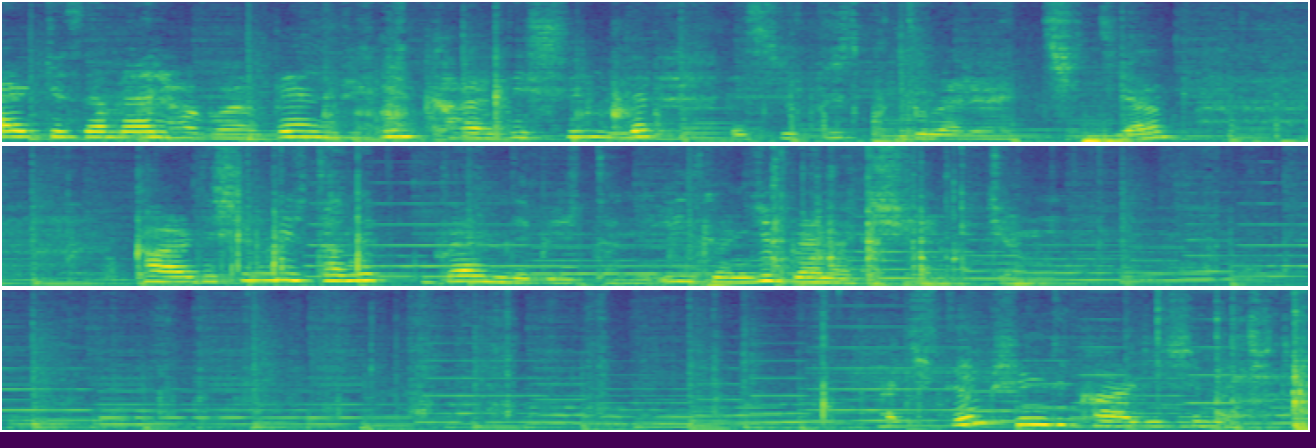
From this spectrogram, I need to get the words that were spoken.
Herkese merhaba. Ben bugün kardeşimle e, sürpriz kutuları açacağım. Kardeşim bir tane, ben de bir tane. İlk önce ben açacağım. Açtım. Şimdi kardeşim açacak.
